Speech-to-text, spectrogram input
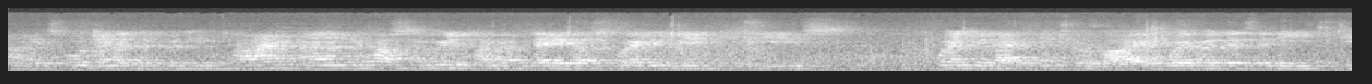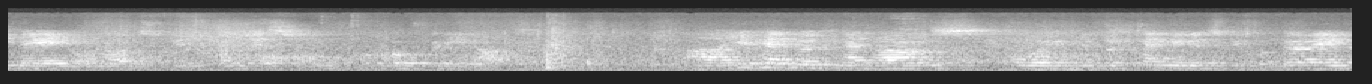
Uh, it's all done at the booking time, and you have some real-time update as where you leave keys, when you're likely to arrive, whether there's any delay or not due congestion, or hopefully not. Uh, you can book in advance, or you can book 10 minutes before going.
